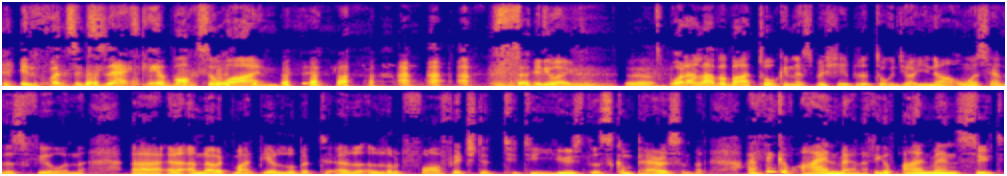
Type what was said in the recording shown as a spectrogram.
it fits exactly a box of wine. anyway, what I love about talking, especially talking to you, you know, I almost have this feel, and uh, and I know it might be a little bit a, a little bit far fetched to, to to use this comparison, but I think of Iron Man. I think of Iron Man's suit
